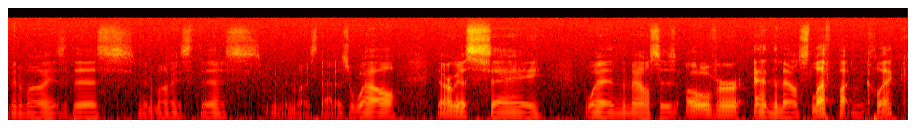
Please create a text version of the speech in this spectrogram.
minimize this, minimize this, minimize that as well. Now we're going to say when the mouse is over and the mouse left button click.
